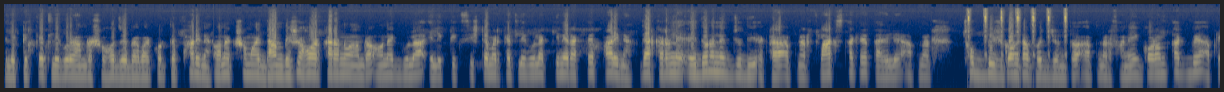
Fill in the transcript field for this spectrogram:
ইলেকট্রিক কেটলি কেটলিগুলো আমরা সহজে ব্যবহার করতে পারি না। অনেক সময় দাম বেশি হওয়ার কারণেও আমরা অনেকগুলা ইলেকট্রিক সিস্টেমের কেটলিগুলা কিনে রাখতে পারি না। যার কারণে এই ধরনের যদি একটা আপনার ফ্লাক্স থাকে, তাহলে আপনার চব্বিশ ঘণ্টা পর্যন্ত আপনার পানি গরম থাকবে, আপনি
